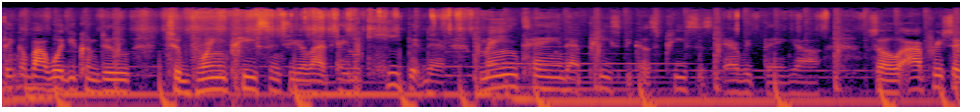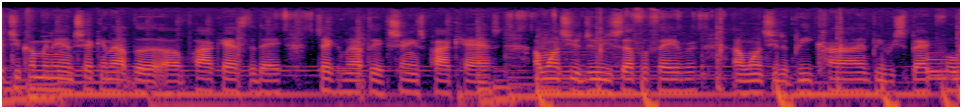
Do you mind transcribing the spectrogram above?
think about what you can do to bring peace into your life and keep it there. Maintain that peace because peace is everything, y'all. So I appreciate you coming in, checking out the uh, podcast today, checking out the Exchange podcast. I want you to do yourself a favor. I want you to be kind, be respectful,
